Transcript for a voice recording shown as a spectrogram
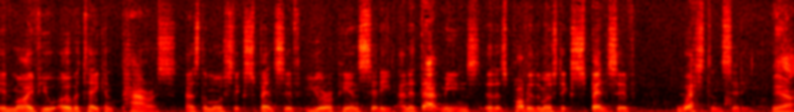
in my view, overtaken Paris as the most expensive European city. And it, that means that it's probably the most expensive Western city. Yeah,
